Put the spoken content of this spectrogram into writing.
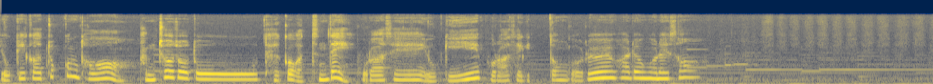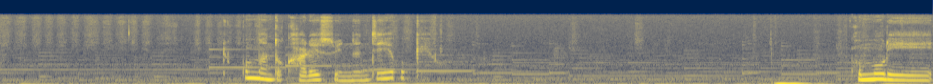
여기가 조금 더 감춰져도 될 것 같은데 보라색 여기 보라색 있던 거를 활용을 해서 조금만 더 가릴 수 있는지 해볼게요. 건물이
